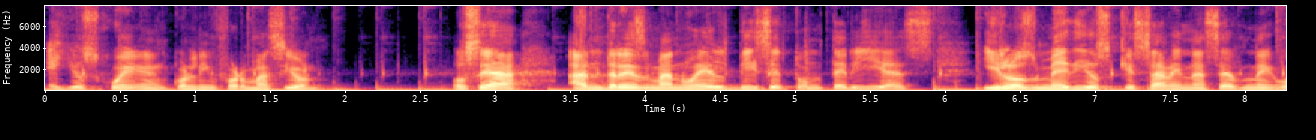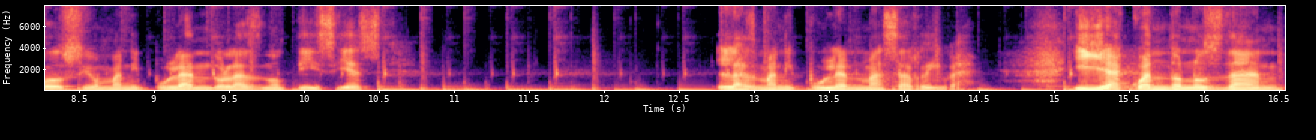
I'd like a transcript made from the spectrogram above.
ellos juegan con la información. O sea, Andrés Manuel dice tonterías y los medios que saben hacer negocio manipulando las noticias, las manipulan más arriba. Y ya cuando nos dan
